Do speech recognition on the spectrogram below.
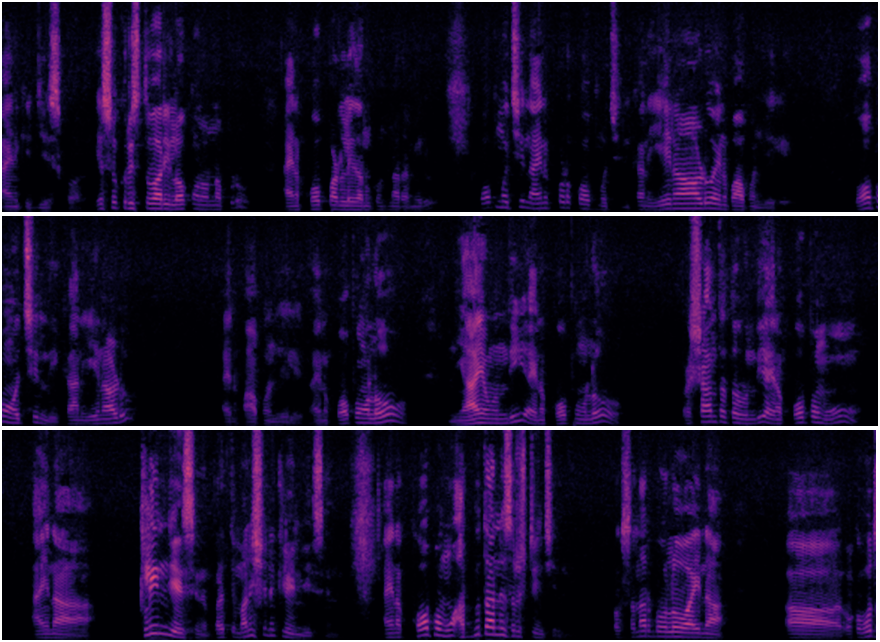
ఆయనకి ఇది చేసుకోవాలి. యేసుక్రీస్తు వారి లోకంలో ఉన్నప్పుడు ఆయన కోప్పడలేదు అనుకుంటున్నారా మీరు? కోపం వచ్చింది ఆయనకు కూడా కోపం వచ్చింది కానీ ఏనాడు ఆయన పాపం చేయలేదు. కోపం వచ్చింది కానీ ఏనాడు ఆయన పాపం చేయలేదు. ఆయన కోపంలో న్యాయం ఉంది ఆయన కోపంలో ప్రశాంతత ఉంది ఆయన కోపము ఆయన క్లీన్ చేసింది ప్రతి మనిషిని క్లీన్ చేసింది. ఆయన కోపము అద్భుతాన్ని సృష్టించింది. ఒక సందర్భంలో ఆయన ఒక ఊచ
